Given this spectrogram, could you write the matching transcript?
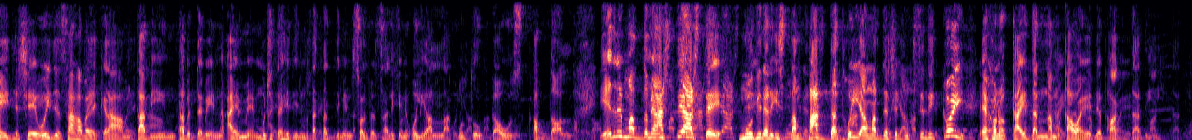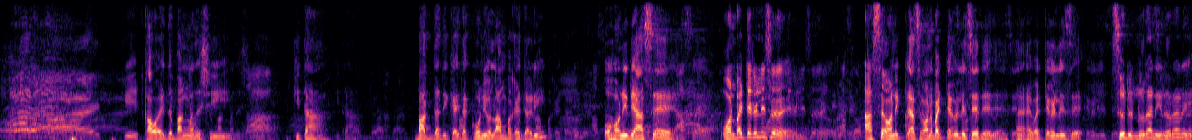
এই যে সে, ওই যে সাহাবায়ে কেরাম তাবিন তাবে তাবিন আইমে মুজতাহিদিন, মুতাকাদ্দিমিন সলফে সালিহিন ওলি আল্লাহ, কুতুব, গাউস, আব্দাল। এদের মাধ্যমে আসতে আসতে মদিনার ইসলাম বাগদাদ হইয়া আমার দেশে ঢুকছে দিক কই? এখনও কায়দার নাম কাওয়ায়েদে বাগদাদি। কি বাংলাদেশি? কিতা? বাগদাদি কায়দা, কোনিও লাম্বা কায়দাড়ি ওহনিরে আছে? ওয়ান বাইটা কইলিছে আছে, অনেকটা আছে। অনেক বাইটা কইলিছে দে হ্যাঁ বাইটা কইলিছে শুধু নুরানি নুরানি।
